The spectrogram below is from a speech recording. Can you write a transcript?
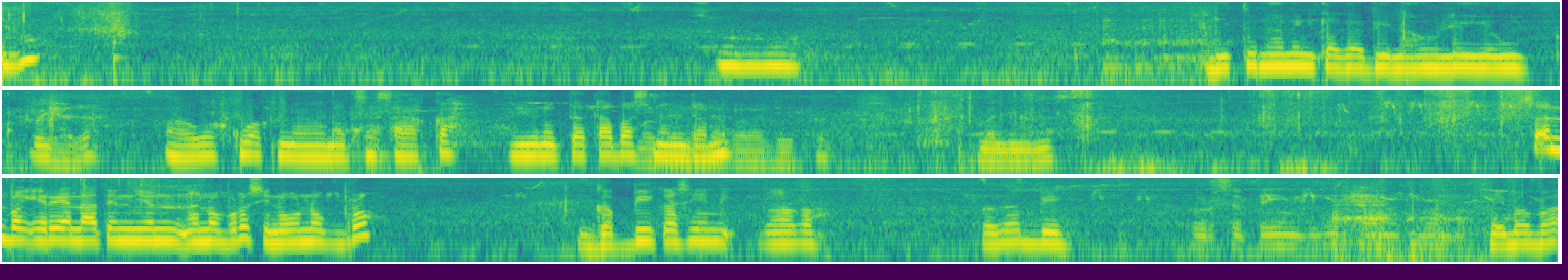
Ano? So dito namin kagabi nahuli yung Uy, hala. Awakwak na nagsasaka. Yung nagtatabas ng damo. dito. Malinis. Saan bang area natin yun, ano bro, sinunog bro? Gabi kasi, kaka- kagabi. Pero sa tingin ko. Sa ibaba.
